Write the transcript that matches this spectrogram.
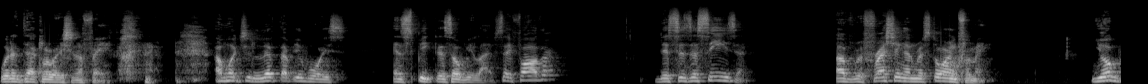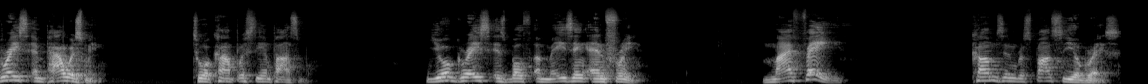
with a declaration of faith. I want you to lift up your voice and speak this over your life. Say, Father, this is a season of refreshing and restoring for me. Your grace empowers me to accomplish the impossible. Your grace is both amazing and free. My faith comes in response to your grace.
